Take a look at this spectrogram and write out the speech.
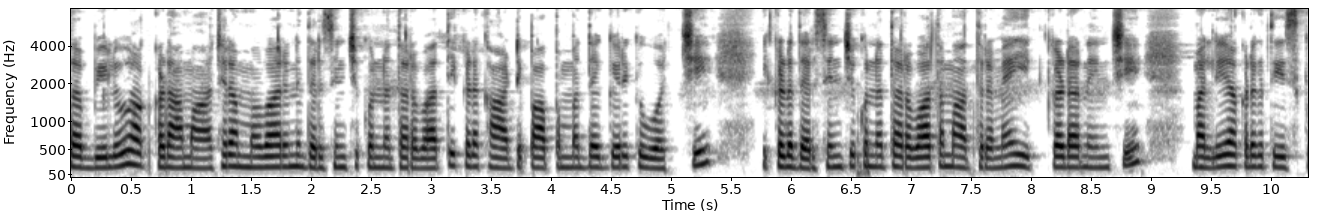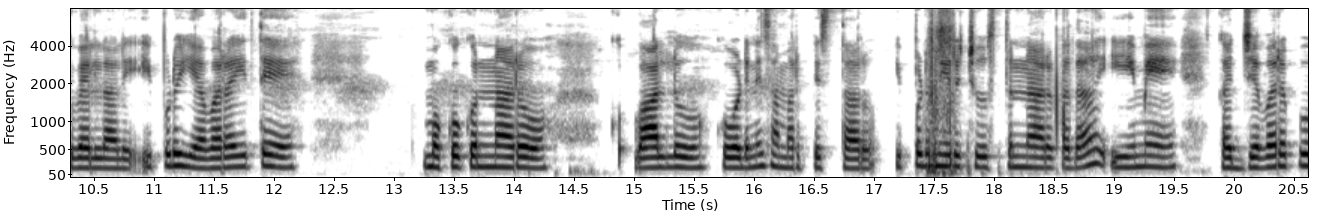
సభ్యులు అక్కడ ఆ మాచర అమ్మవారిని దర్శించుకున్న తర్వాత ఇక్కడ కాటి పాపమ్మ దగ్గరికి వచ్చి ఇక్కడ దర్శించుకున్న తర్వాత మాత్రమే ఇక్కడ నుంచి మళ్ళీ అక్కడికి తీసుకువెళ్ళాలి. ఇప్పుడు ఎవరైతే మొక్కుకున్నారో వాళ్ళు కోడిని సమర్పిస్తారు. ఇప్పుడు మీరు చూస్తున్నారు కదా ఈమె గజ్జెవరపు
